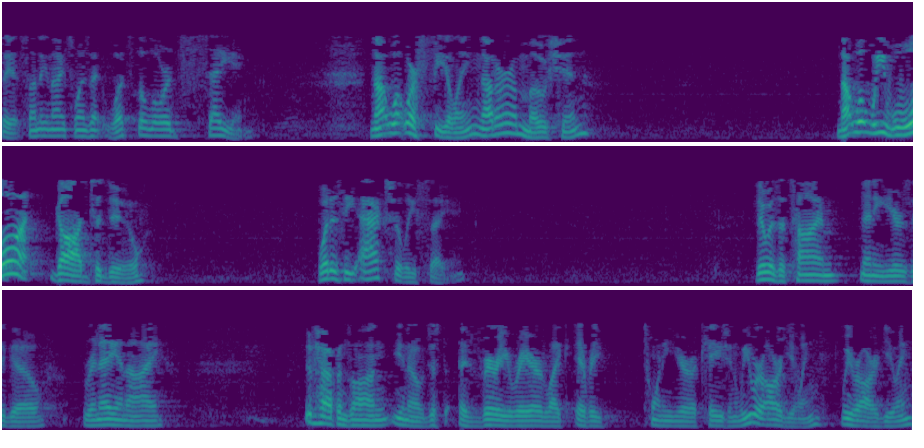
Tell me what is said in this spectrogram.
say it Sunday nights, Wednesday. What's the Lord saying? Not what we're feeling, not our emotion, not what we want God to do, what is he actually saying? There was a time many years ago, Renee and I, it happens on, you know, just a very rare, like every 20 year occasion. We were arguing. We were arguing.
